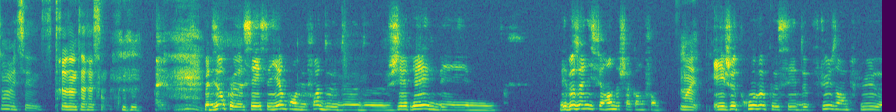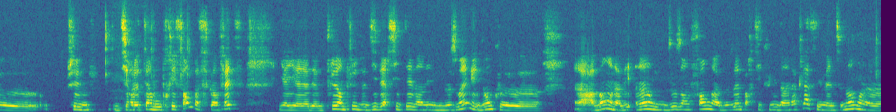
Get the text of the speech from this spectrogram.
Oui, c'est très intéressant. bah, disons que c'est essayer encore une fois de, de, gérer les, les, besoins différents de chaque enfant. Ouais. Et je trouve que c'est de plus en plus, euh, je vais dire le terme oppressant, parce qu'en fait, il y, y, a de plus en plus de diversité dans les besoins, et donc avant, on avait un ou deux enfants à besoin particulier dans la classe. Et maintenant, euh,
